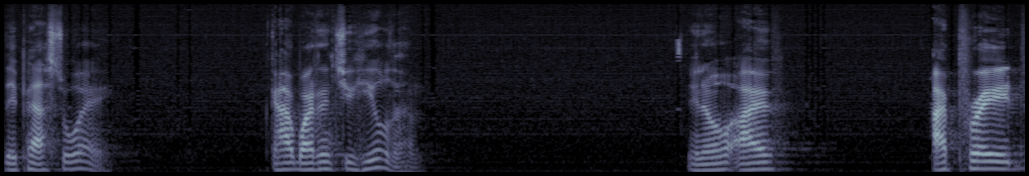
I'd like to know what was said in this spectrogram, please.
they passed away. God, why didn't you heal them? You know, I I prayed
